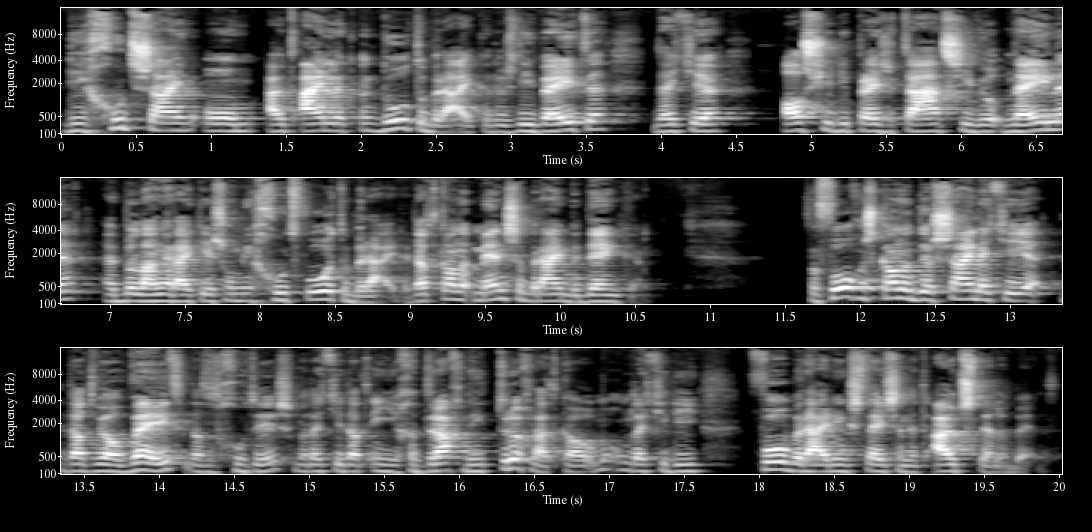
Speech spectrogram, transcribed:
die goed zijn om uiteindelijk een doel te bereiken. Dus die weten dat je als je die presentatie wilt nelen, het belangrijk is om je goed voor te bereiden. Dat kan het mensenbrein bedenken. Vervolgens kan het dus zijn dat je dat wel weet, dat het goed is, maar dat je dat in je gedrag niet terug laat komen, omdat je die voorbereiding steeds aan het uitstellen bent.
